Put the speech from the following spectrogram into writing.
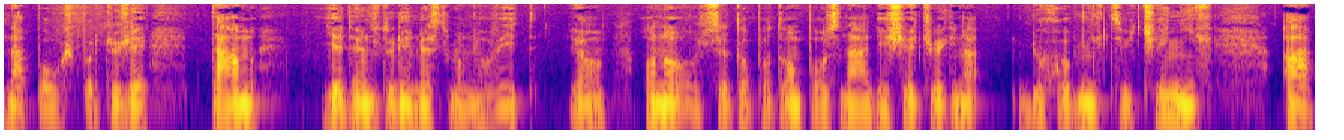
na poušť, protože tam jeden z druhým nesmí mluvit. Jo? Ono se to potom pozná, když je člověk na duchovních cvičeních a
